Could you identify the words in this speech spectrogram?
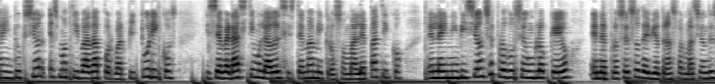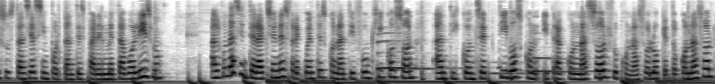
La inducción es motivada por barbitúricos y se verá estimulado el sistema microsomal hepático. En la inhibición se produce un bloqueo en el proceso de biotransformación de sustancias importantes para el metabolismo. Algunas interacciones frecuentes con antifúngicos son anticonceptivos con itraconazol, fluconazol o ketoconazol.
